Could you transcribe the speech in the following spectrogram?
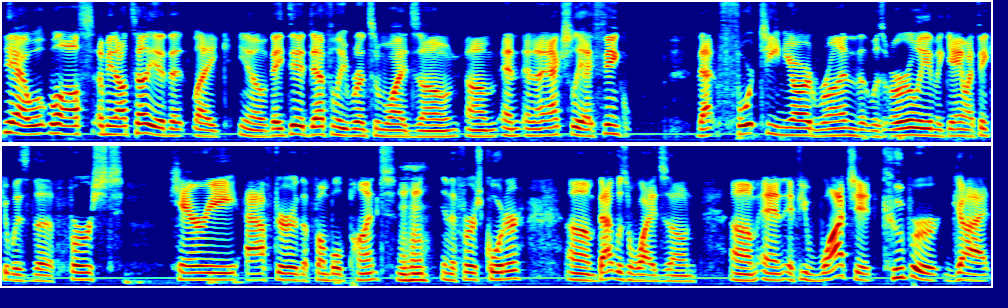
Yeah, well, well, I'll, I mean, I'll tell you that, like, you know, they did definitely run some wide zone, um, and and I actually, I think that 14 yard run that was early in the game, I think it was the first carry after the fumbled punt mm-hmm. in the first quarter. Um, that was a wide zone. Um, and if you watch it, Cooper got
